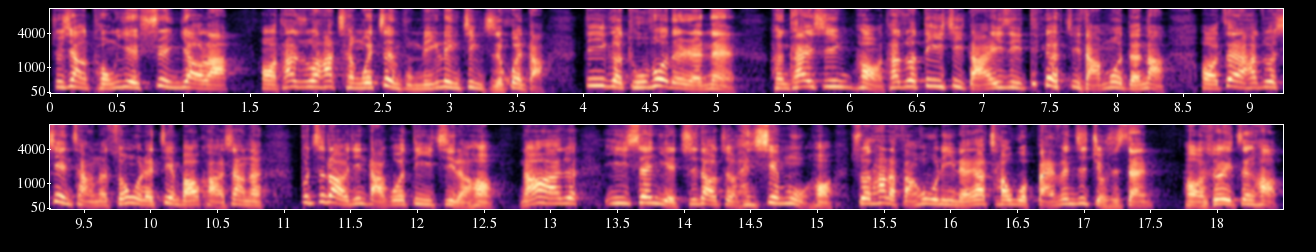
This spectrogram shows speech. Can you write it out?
就向同业炫耀啦哦，他说他成为政府明令禁止混打第一个突破的人呢。很开心哈，他说第一季打 AZ，第二季打莫德纳哦。再来他说现场呢，从我的健保卡上呢，不知道已经打过第一剂了哈。然后他说医生也知道这很羡慕哈，说他的防护力呢要超过百分之九十三哦。所以正好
